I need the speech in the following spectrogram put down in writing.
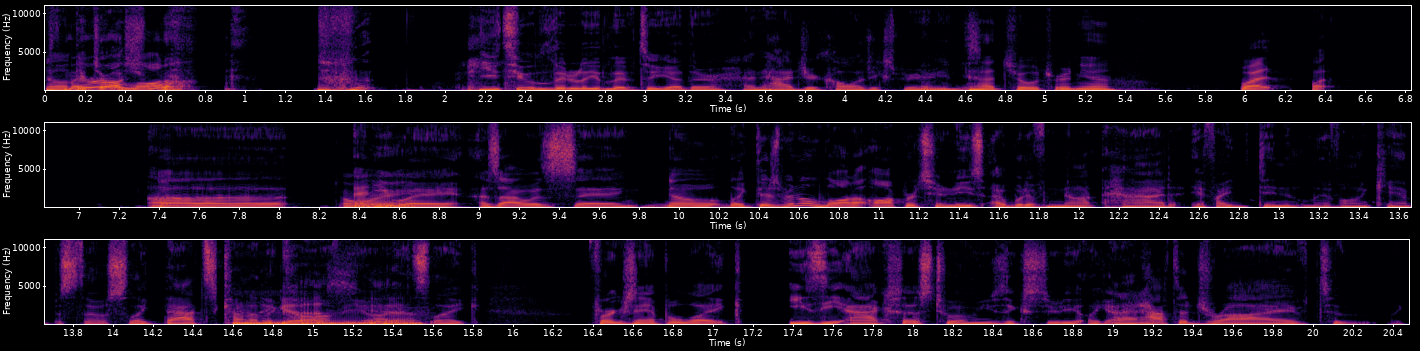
No, my there are a lot of. you two literally lived together and had your college experience. You had children, yeah. What? What? Uh, Don't worry. anyway, as I was saying, no, like there's been a lot of opportunities I would have not had if I didn't live on campus though. So like that's kind of I the guess, caveat. yeah. It's like, for example, like easy access to a music studio. Like I'd have to drive to like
